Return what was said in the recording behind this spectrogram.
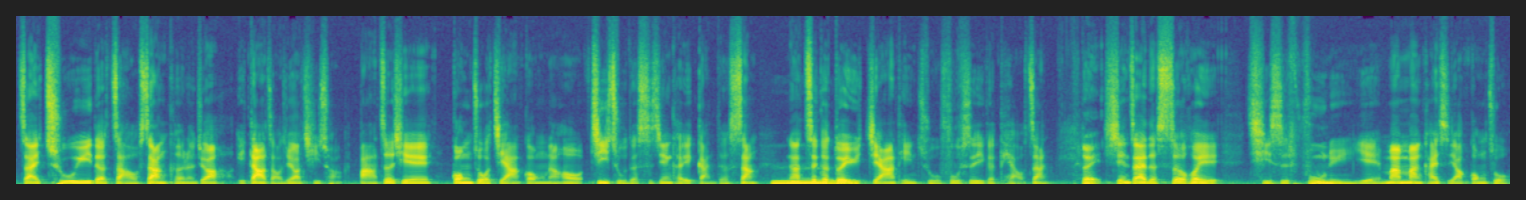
在初一的早上可能就要一大早就要起床，把这些工作加工，然后祭祖的时间可以赶得上。那这个对于家庭主妇是一个挑战。对，现在的社会其实妇女也慢慢开始要工作，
